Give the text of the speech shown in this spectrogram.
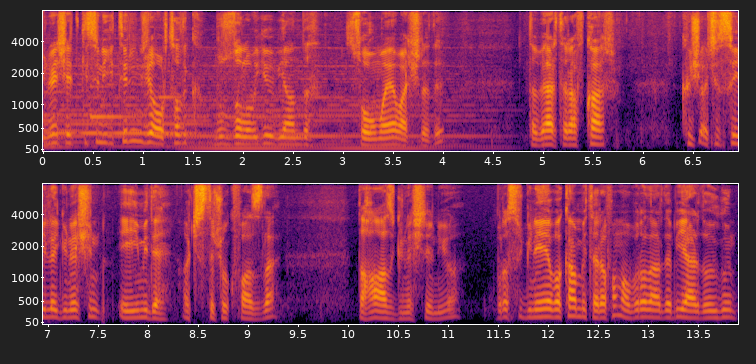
Güneş etkisini yitirince ortalık buzdolabı gibi bir anda soğumaya başladı. Tabii her taraf kar. Kış açısıyla güneşin eğimi de açısı da çok fazla. Daha az güneşleniyor. Burası güneye bakan bir taraf ama buralarda bir yerde uygun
